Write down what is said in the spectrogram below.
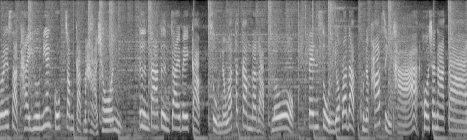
บริษัทไทยยูเนียนกรุ๊ปจำกัดมหาชน ตื่นตาตื่นใจไปกับศูนย์นวัตกรรมระดับโลก เป็นศูนย์ยกระดับคุณภาพสินค้า โภชนาการ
